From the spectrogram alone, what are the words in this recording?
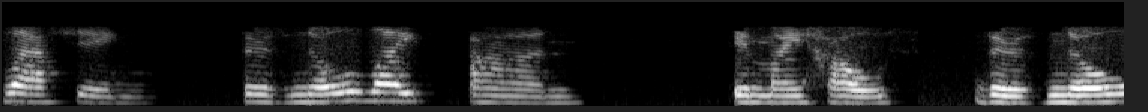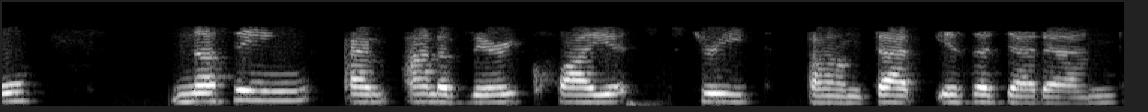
flashing. There's no light on in my house. There's no nothing. I'm on a very quiet street um, that is a dead end,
